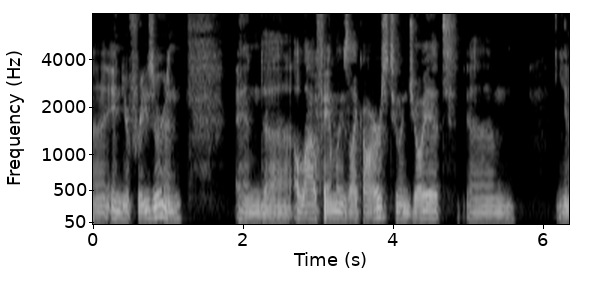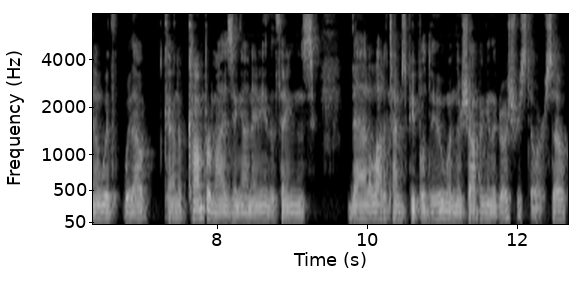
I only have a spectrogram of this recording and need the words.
uh, in your freezer, and and uh, allow families like ours to enjoy it, um, you know, with without kind of compromising on any of the things that a lot of times people do when they're shopping in the grocery store. So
